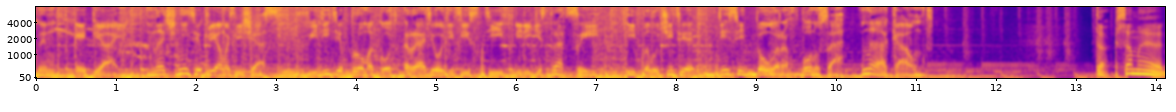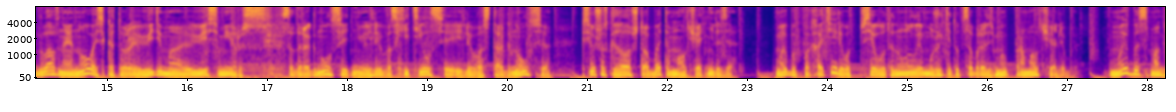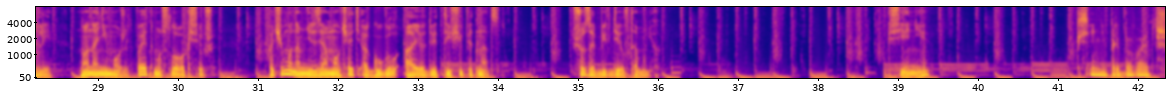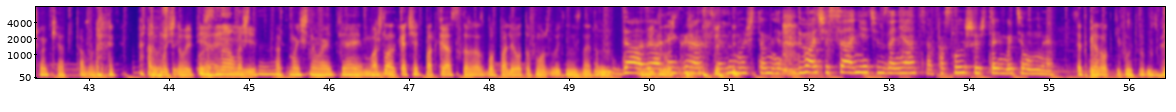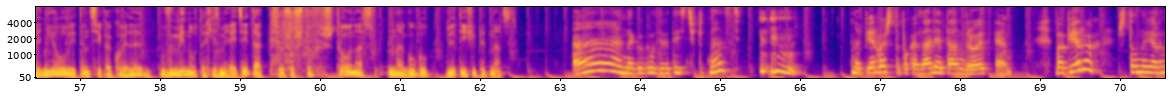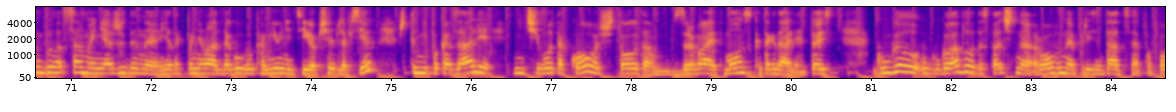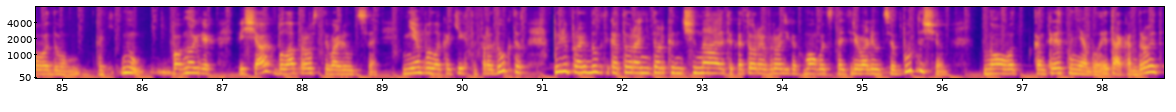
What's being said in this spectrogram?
мощным API. Начните прямо сейчас. Введите промокод RadioDefist при регистрации и получите 10 долларов бонуса на аккаунт. Так, самая главная новость, которая, видимо, весь мир содрогнулся от нее, или восхитился, или восторгнулся. Ксюша сказала, что об этом молчать нельзя. Мы бы хотели, вот все вот унылые мужики тут собрались, мы промолчали бы. Мы бы смогли но она не может. Поэтому слово Ксюша. Почему нам нельзя молчать о Google I.O. 2015? Что за биг дел там у них? Ксения? Ксения пребывает в шоке от того, от мощного API. Узнала, что от мощного API. Пошла качать подкаст, разбор полетов, может быть, не знаю. Там да, да, как раз. Я думаю, что мне два часа нечем заняться. Послушаю что-нибудь умное. Это короткий будет выпуск. Да не latency какой, да? В минутах измеряется. Итак, Ксюша, что, что у нас на Google 2015? А, на Google 2015? Но первое, что показали, это Android M. Во-первых, что, наверное, было самое неожиданное, я так поняла, для Google комьюнити и вообще для всех, что не показали ничего такого, что там взрывает мозг и так далее. То есть Google, у Google была достаточно ровная презентация по поводу, ну, во многих вещах была просто эволюция. Не было каких-то продуктов. Были продукты, которые они только начинают и которые вроде как могут стать революцией в будущем, но вот конкретно не было. Итак, Android.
